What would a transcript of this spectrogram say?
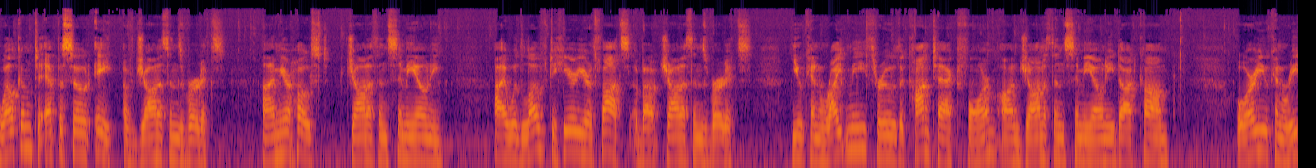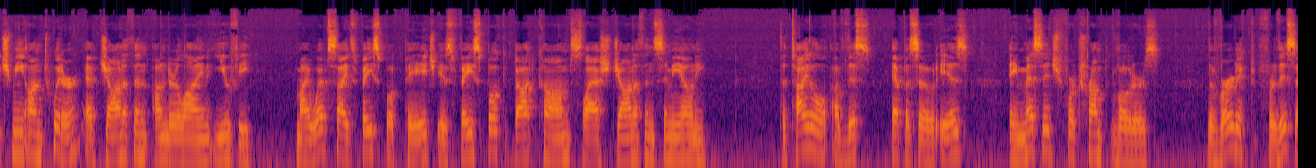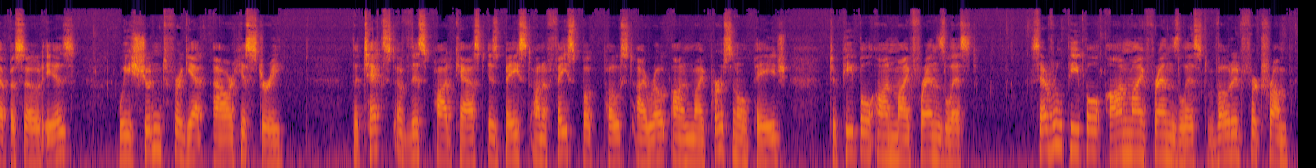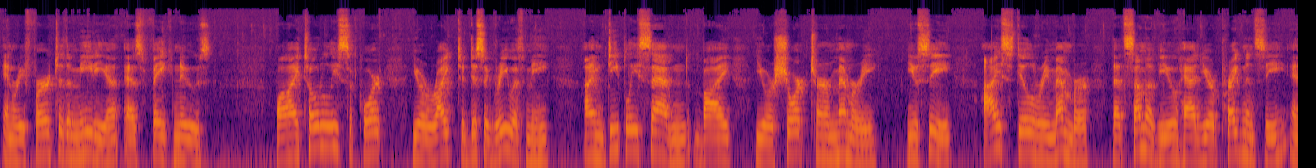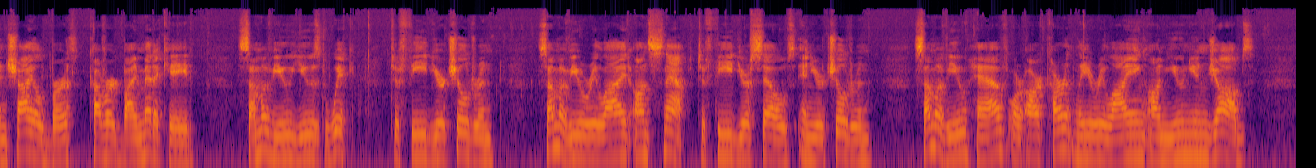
Welcome to episode 8 of Jonathan's Verdicts. I'm your host, Jonathan Simeone. I would love to hear your thoughts about Jonathan's Verdicts. You can write me through the contact form on jonathansimeone.com or you can reach me on Twitter at Jonathan underline. My website's Facebook page is facebook.com slash Jonathan Simeone. The title of this episode is A Message for Trump Voters. The verdict for this episode is We shouldn't forget our history. The text of this podcast is based on a Facebook post I wrote on my personal page to people on my friends list. Several people on my friends list voted for Trump and refer to the media as fake news. While I totally support your right to disagree with me, I'm deeply saddened by your short term memory. You see, I still remember that some of you had your pregnancy and childbirth covered by Medicaid. Some of you used WIC to feed your children. Some of you relied on SNAP to feed yourselves and your children. Some of you have or are currently relying on union jobs.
